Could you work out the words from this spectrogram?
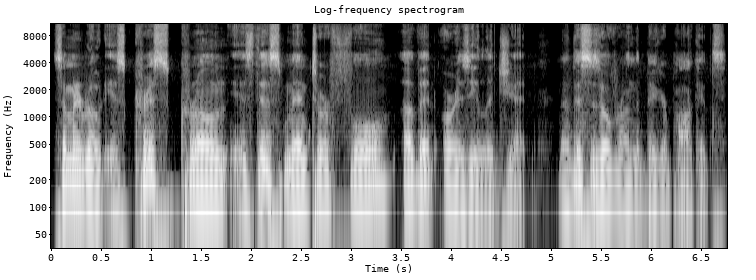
Somebody wrote, "Is Kris Krohn is this mentor full of it or is he legit?" Now this is over on the bigger pockets.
